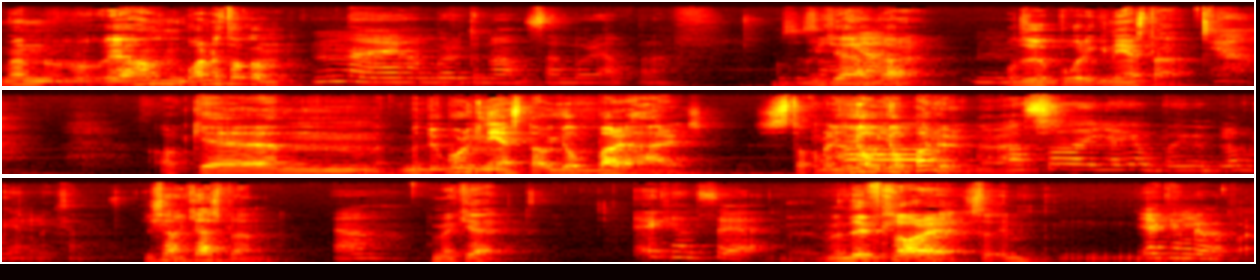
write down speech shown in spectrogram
Men är han, var han i Stockholm? Nej, han bor utomlands. Han bor i Alperna. Och så Åh, jävlar. Och du bor i Gnesta? Ja. Och, ehm, men du bor i Gnesta och jobbar här i Stockholm. Eller jobbar du nu? Alltså jag jobbar ju med bloggen liksom. Du tjänar cash på den? Ja. Hur mycket? Jag kan inte säga. Men du klarar det? Så, Jag kan leva på det.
